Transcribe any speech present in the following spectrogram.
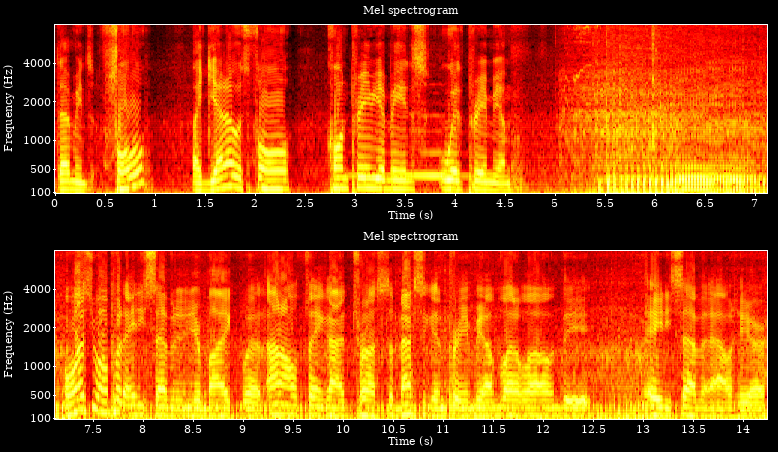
That means full. Like lleno is full. Con premium means with premium. Unless you want to put 87 in your bike, but I don't think I'd trust the Mexican premium, let alone the 87 out here.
